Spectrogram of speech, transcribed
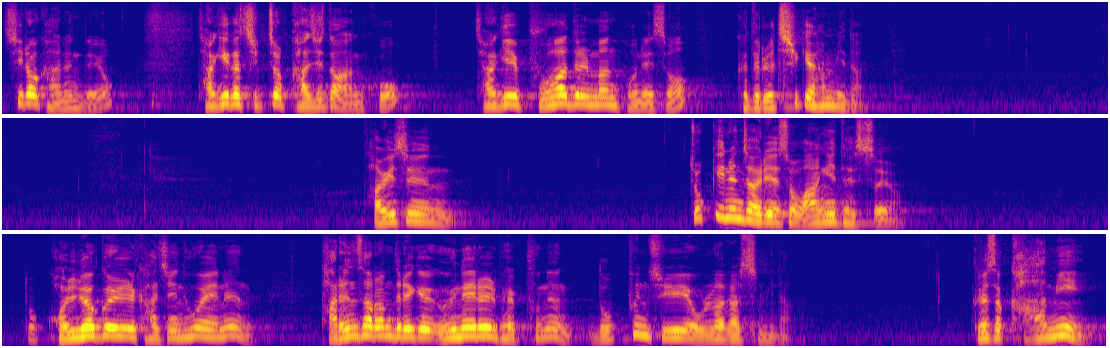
치러 가는데요. 자기가 직접 가지도 않고 자기의 부하들만 보내서 그들을 치게 합니다. 다윗은 쫓기는 자리에서 왕이 됐어요. 또 권력을 가진 후에는 다른 사람들에게 은혜를 베푸는 높은 지위에 올라갔습니다. 그래서 감히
